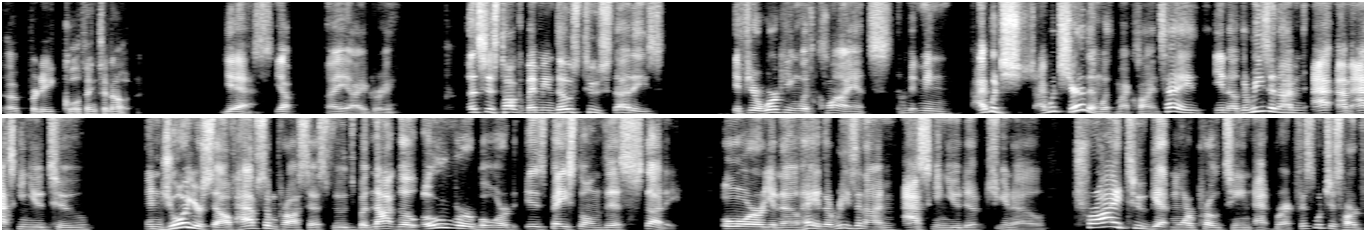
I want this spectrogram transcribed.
a pretty cool thing to note. Yes. Yep. I, I agree. Let's just talk. I mean, those two studies, if you're working with clients, I mean, I would sh- I would share them with my clients. Hey, you know, the reason I'm a- I'm asking you to enjoy yourself, have some processed foods, but not go overboard is based on this study. Or, you know, hey, the reason I'm asking you to, you know, try to get more protein at breakfast, which is hard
